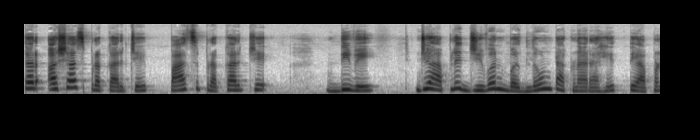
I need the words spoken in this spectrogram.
तर अशाच प्रकारचे पाच प्रकारचे दिवे जे आपले जीवन बदलवून टाकणार आहेत ते आपण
